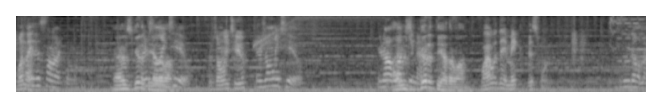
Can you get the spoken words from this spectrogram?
One Play that the Sonic one. I was good at There's the other one. There's only two. there's only two. There's only two. You're not I lucky was enough. good at the other one. Why would they make this one? we don't know.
